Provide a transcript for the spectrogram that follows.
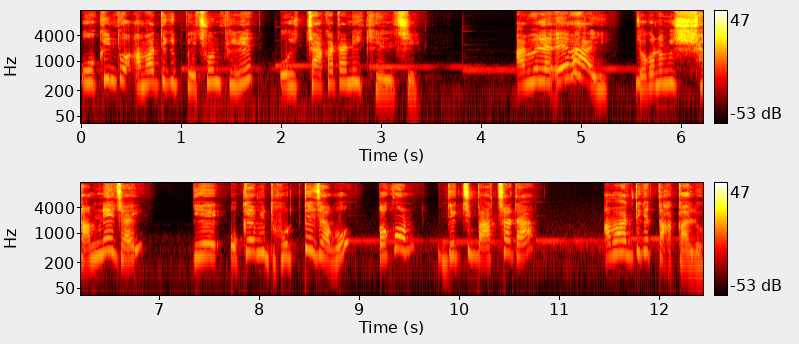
ও কিন্তু আমার দিকে পেছন ফিরে ওই চাকাটা নিয়ে খেলছে। আমি বললাম, এ ভাই, যখন আমি সামনে যাই গিয়ে ওকে আমি ধরতে যাব, তখন দেখছি বাচ্চাটা আমার দিকে তাকালো।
